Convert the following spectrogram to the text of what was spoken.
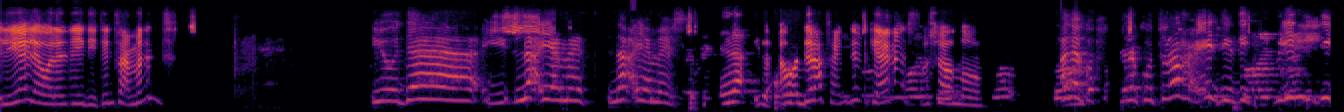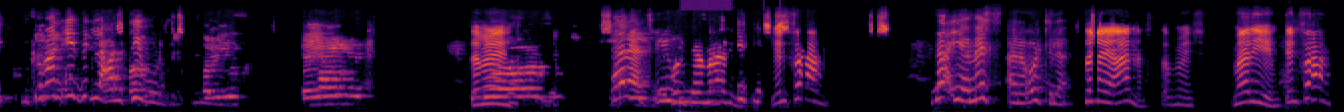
الياء الأولانية دي تنفع مد؟ يدا ي... لا يا مس لا يا مس لا أو دي رفع إيدك يا أنس ما شاء الله. أنا كنت أنا كنت رافع ايدي دي وايدي دي وكمان ايدي اللي على الكيبورد تمام. ثلاث ايدي ينفع؟ لا يا مس أنا قلت لا. استنى يا أنس طب ماشي. مريم تنفع؟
